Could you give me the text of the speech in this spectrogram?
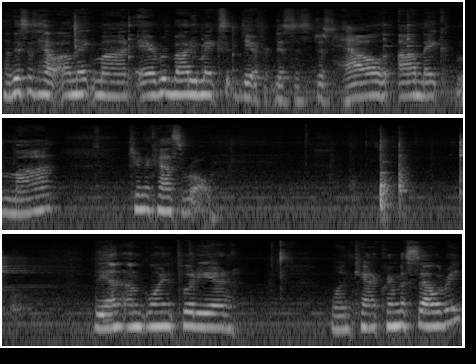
Now this is how I make mine. Everybody makes it different. This is just how I make my tuna casserole. Then I'm going to put in one can of cream of celery.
